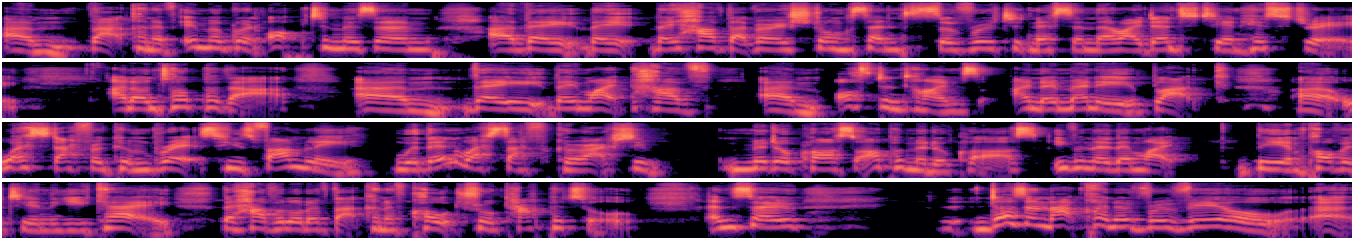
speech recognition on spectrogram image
um, that kind of immigrant optimism. Uh, they, they, they have that very strong sense of rootedness in their identity and history. And on top of that, um, they they might have um, oftentimes I know many Black uh, West African Brits whose family within West Africa are actually middle class or upper middle class, even though they might be in poverty in the UK, they have a lot of that kind of cultural capital. And so, doesn't that kind of reveal uh,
